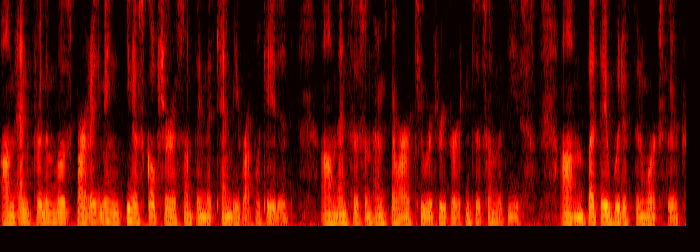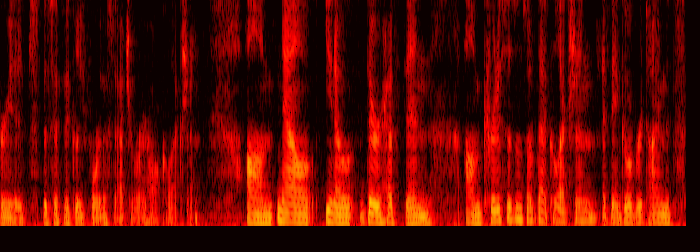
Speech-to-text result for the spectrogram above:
Um, and for the most part, I mean, you know, sculpture is something that can be replicated. Um, and so sometimes there are two or three versions of some of these. Um, but they would have been works that are created specifically for the Statuary Hall collection. Um, now, you know, there have been um, criticisms of that collection. I think over time, it's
